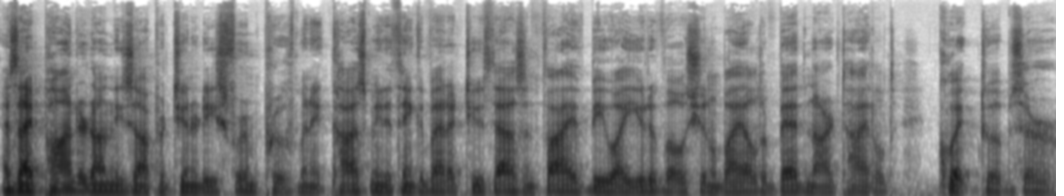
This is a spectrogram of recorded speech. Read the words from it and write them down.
As I pondered on these opportunities for improvement, it caused me to think about a 2005 BYU devotional by Elder Bednar titled Quick to Observe.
